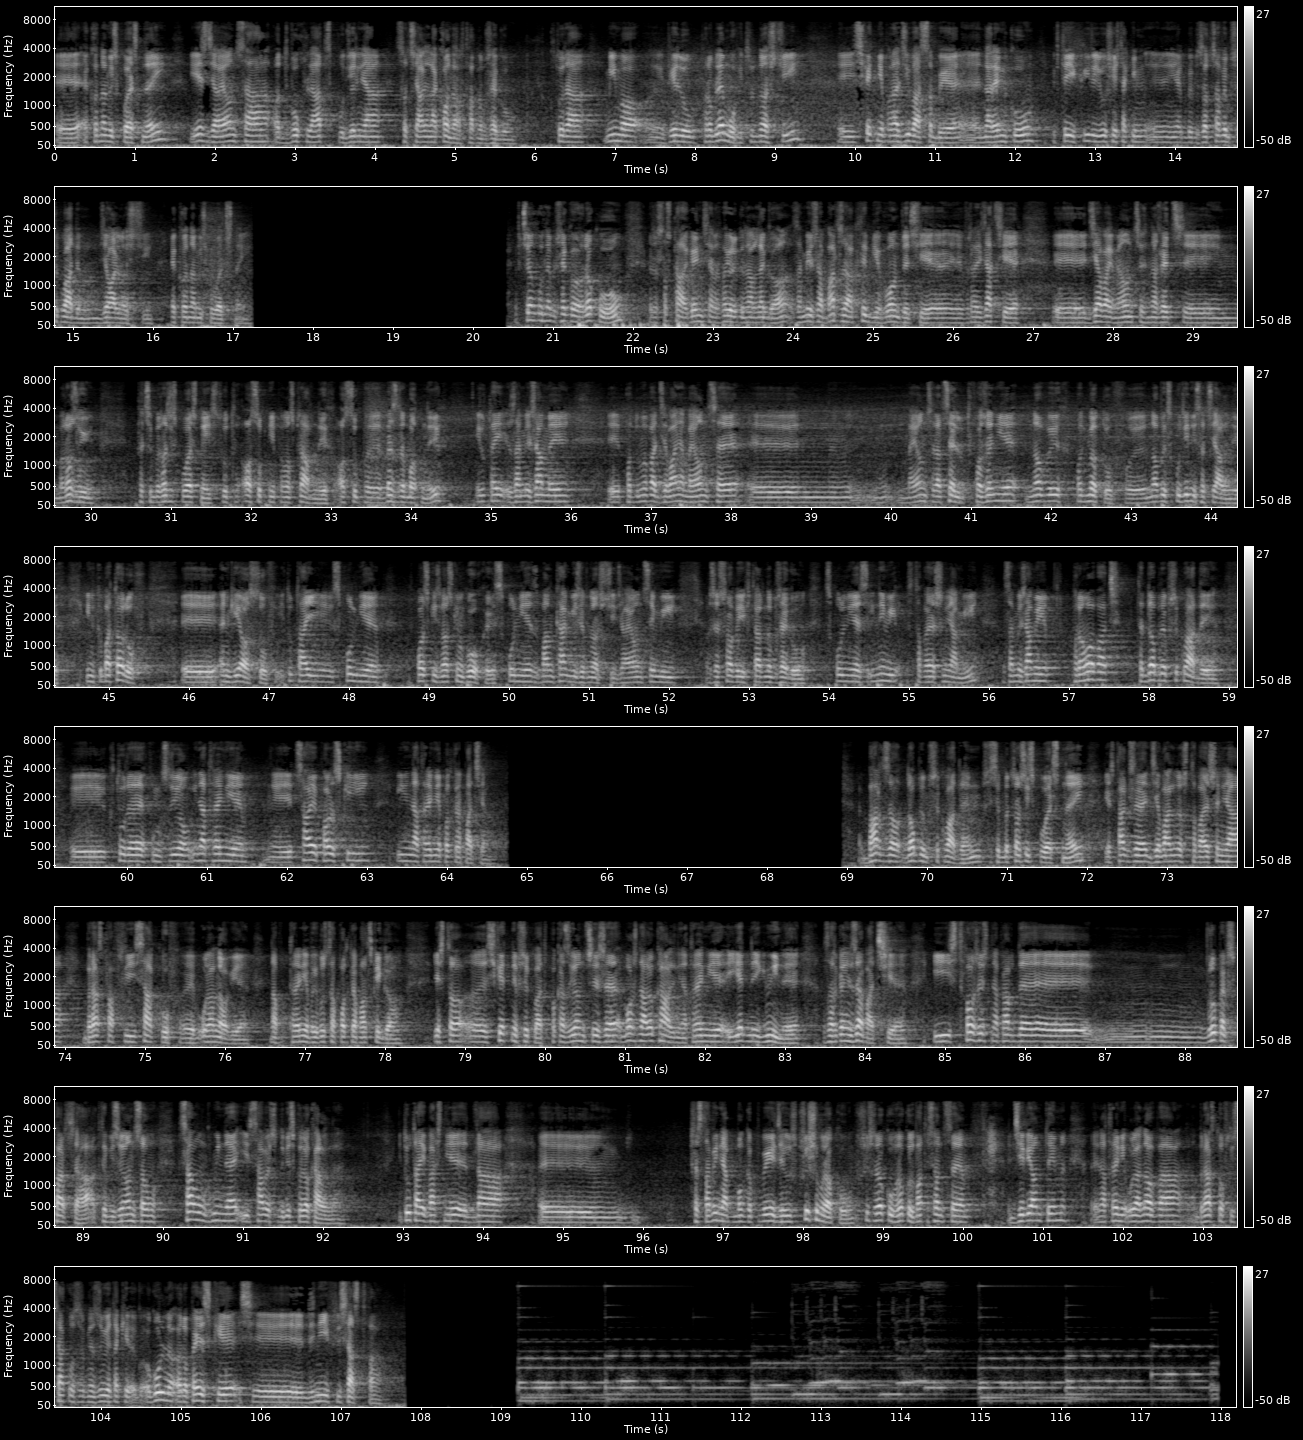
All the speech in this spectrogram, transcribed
y, ekonomii społecznej jest działająca od dwóch lat spółdzielnia socjalna Konar w Tarnobrzegu która mimo y, wielu problemów i trudności y, świetnie poradziła sobie y, na rynku i w tej chwili już jest takim jakby wzorcowym przykładem działalności ekonomii społecznej. W ciągu najbliższego roku Rzeszowska Agencja Rozwoju Regionalnego zamierza bardzo aktywnie włączyć się w realizację działań mających na rzecz rozwój przedsiębiorczości społecznej wśród osób niepełnosprawnych, osób bezrobotnych. I tutaj zamierzamy y, podejmować działania mające, y, mające na celu tworzenie nowych podmiotów, nowych spółdzielni socjalnych, inkubatorów NGO-sów i tutaj wspólnie Polskim Związkiem Głuchych, wspólnie z bankami żywności działającymi w Rzeszowie i w Tarnobrzegu, wspólnie z innymi stowarzyszeniami zamierzamy promować te dobre przykłady, które funkcjonują i na terenie całej Polski, i na terenie Podkarpacia. Bardzo dobrym przykładem przedsiębiorczości społecznej jest także działalność Stowarzyszenia Bractwa Flisaków w Ulanowie na terenie województwa podkarpackiego. Jest to e, świetny przykład pokazujący, że można lokalnie na terenie jednej gminy zorganizować się i stworzyć naprawdę mm, grupę wsparcia aktywizującą całą gminę i całe środowisko lokalne. I tutaj właśnie dla przedstawienia mogę powiedzieć, że już w przyszłym roku, w przyszłym roku, w roku 2009 na terenie Ulanowa Bractwo Flisaków zorganizuje takie ogólnoeuropejskie yy, dni flisactwa.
